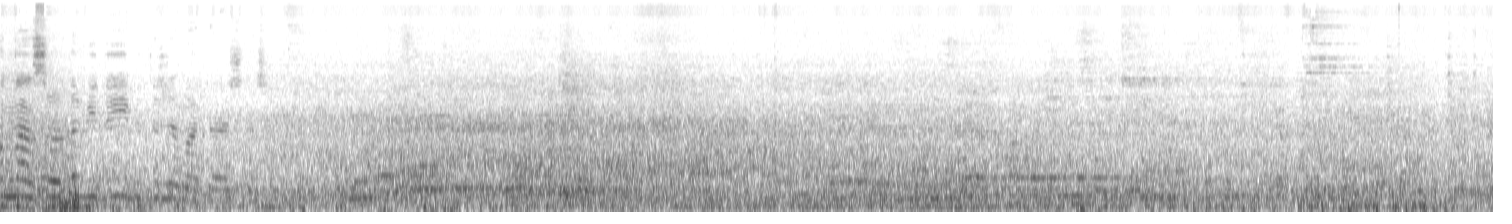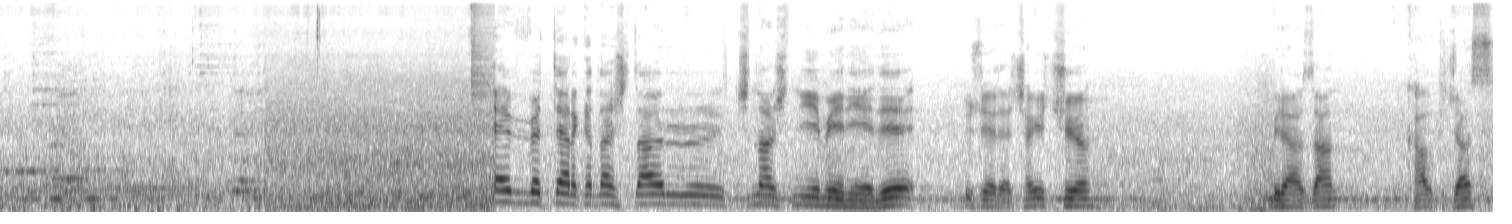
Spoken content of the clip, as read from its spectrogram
Ondan sonra da videoyu bitireceğim arkadaşlar. Evet arkadaşlar Çınar şimdi yemeğini yedi. Üzerine çay içiyor. Birazdan kalkacağız.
